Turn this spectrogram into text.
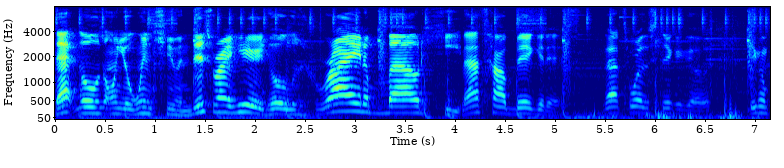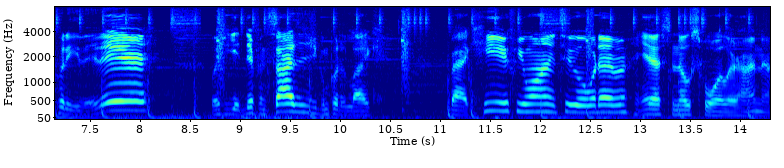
That goes on your windshield. And this right here goes right about here. That's how big it is. That's where the sticker goes. You can put it either there, but if you get different sizes, you can put it like back here if you wanted to or whatever. Yes, no spoiler, I know.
